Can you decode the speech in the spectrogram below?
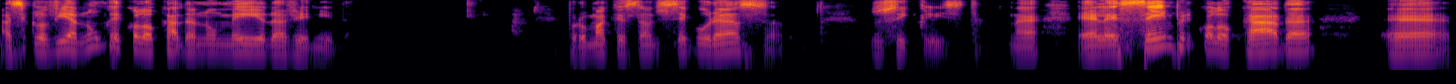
a ciclovia nunca é colocada no meio da avenida, por uma questão de segurança do ciclista. Né? Ela é sempre colocada é,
